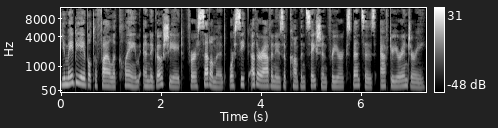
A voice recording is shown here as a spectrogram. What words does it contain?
you may be able to file a claim and negotiate for a settlement or seek other avenues of compensation for your expenses after your injury.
